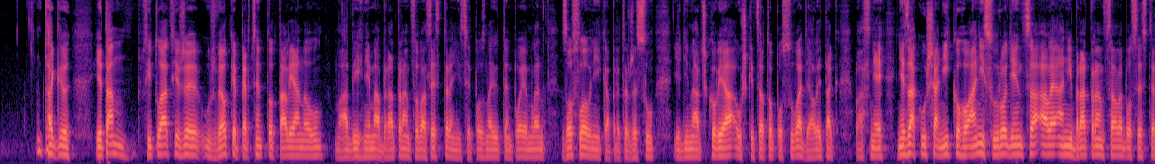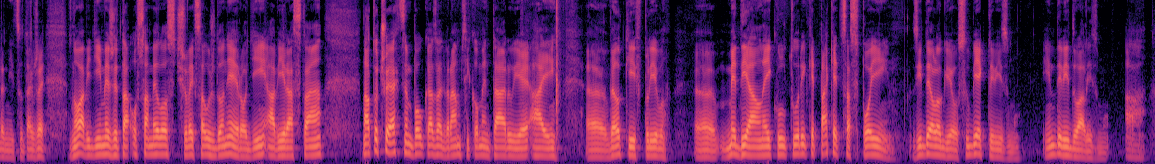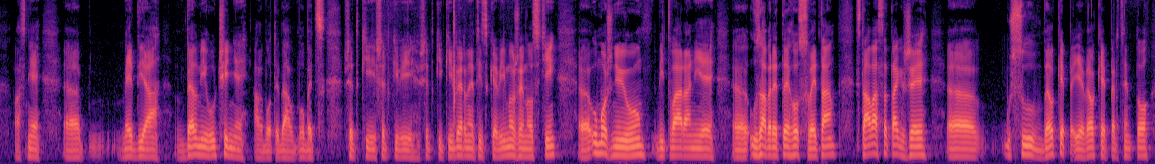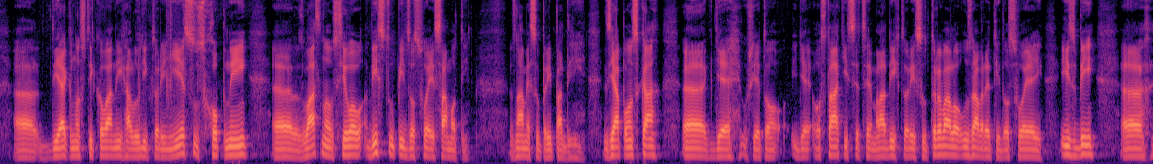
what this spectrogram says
tak e, je tam situácie, že už veľké percento Talianov mladých nemá bratrancov a sestrenice. Poznajú ten pojem len zo slovníka, pretože sú jedináčkovia a už keď sa to posúva ďalej, tak vlastne nezakúša nikoho ani súrodenca, ale ani bratranca alebo sesternicu. Takže znova vidíme, že tá osamelosť, človek sa už do nej rodí a vyrastá. Na to, čo ja chcem poukázať v rámci komentáru, je aj e, veľký vplyv e, mediálnej kultúry, keď keď sa spojí s ideológiou subjektivizmu, individualizmu a vlastne e, médiá veľmi účinne, alebo teda vôbec všetky, všetky, všetky kybernetické vymoženosti e, umožňujú vytváranie e, uzavretého sveta. Stáva sa tak, že e, už sú veľké, je veľké percento uh, diagnostikovaných a ľudí, ktorí nie sú schopní uh, s vlastnou silou vystúpiť zo svojej samoty. Známe sú prípady z Japonska, e, kde už je to, ide o státisece mladých, ktorí sú trvalo uzavretí do svojej izby, e,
